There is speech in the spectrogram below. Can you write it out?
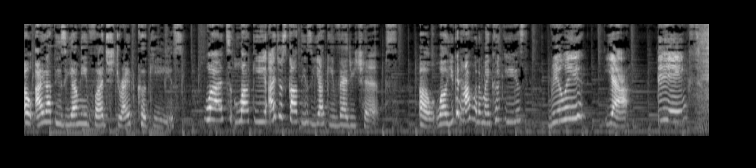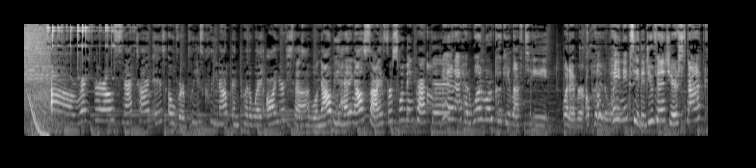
Oh, I got these yummy fudge stripe cookies. What? Lucky, I just got these yucky veggie chips. Oh, well, you can have one of my cookies. Really? Yeah. Thanks. All right, girls, snack time is over. Please clean up and put away all your stuff. We will now be heading outside for swimming practice. Oh, man, I had one more cookie left to eat. Whatever, I'll put oh, it away. Hey, Nixie, did you finish your snack?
